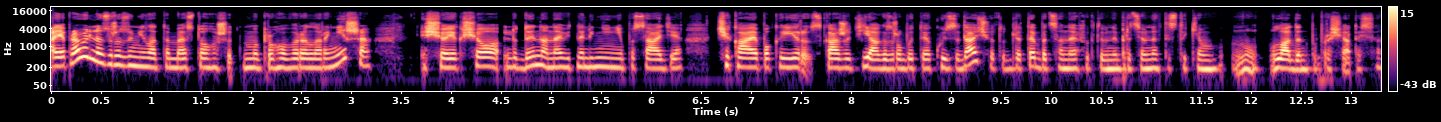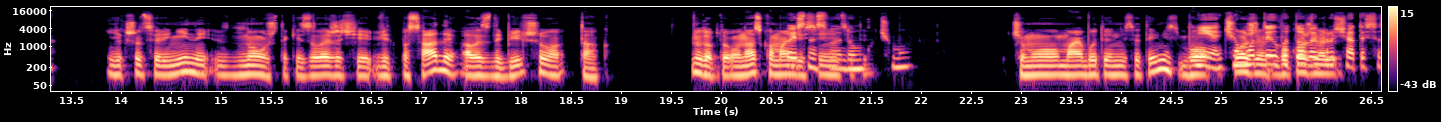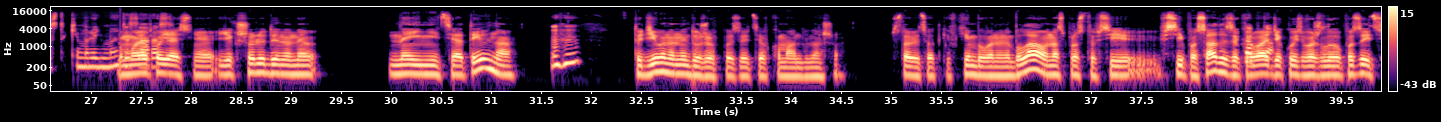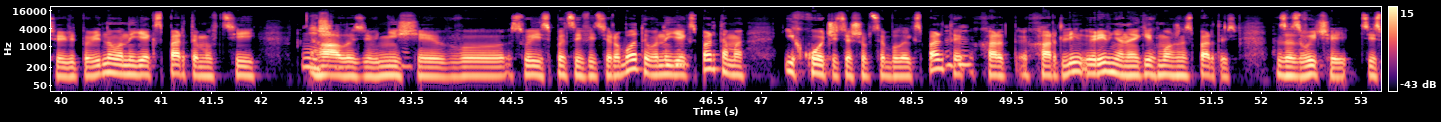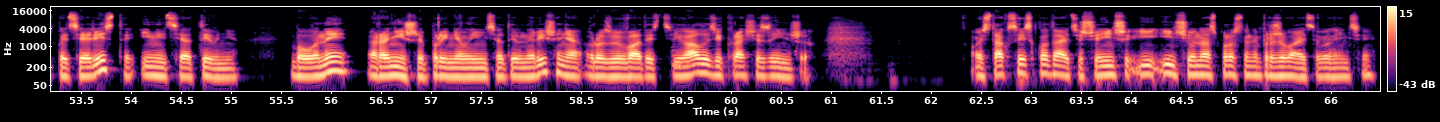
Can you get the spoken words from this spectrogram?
А я правильно зрозуміла тебе з того, що ми проговорили раніше, що якщо людина навіть на лінійній посаді чекає, поки їй скажуть, як зробити якусь задачу, то для тебе це неефективний працівник, ти з таким ну, ладен попрощатися. Якщо це лінійний, знову ж таки, залежачи від посади, але здебільшого так. Ну, тобто, у нас в команді Поясни всі свою думку. Чому? Чому має бути ініціативність? Бо Ні, чому кожен, ти бо готовий кожна прощатися з такими людьми? Ти Тому я зараз? пояснюю, якщо людина не, не ініціативна, Угу. тоді вона не дуже вписується в команду нашу. 100%. Ким би вона не була, у нас просто всі, всі посади закривають Тобто- якусь важливу позицію. Відповідно, вони є експертами в цій галузі, в ніші, в своїй специфіці роботи. Вони є експертами, і хочеться, щоб це були експерти Мгм. хард, хард рівня, на яких можна спертись. Зазвичай ці спеціалісти ініціативні, бо вони раніше прийняли ініціативне рішення розвиватись в цій галузі краще за інших. Ось так все і складається, що інші, і- інші у нас просто не проживаються в агенції.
